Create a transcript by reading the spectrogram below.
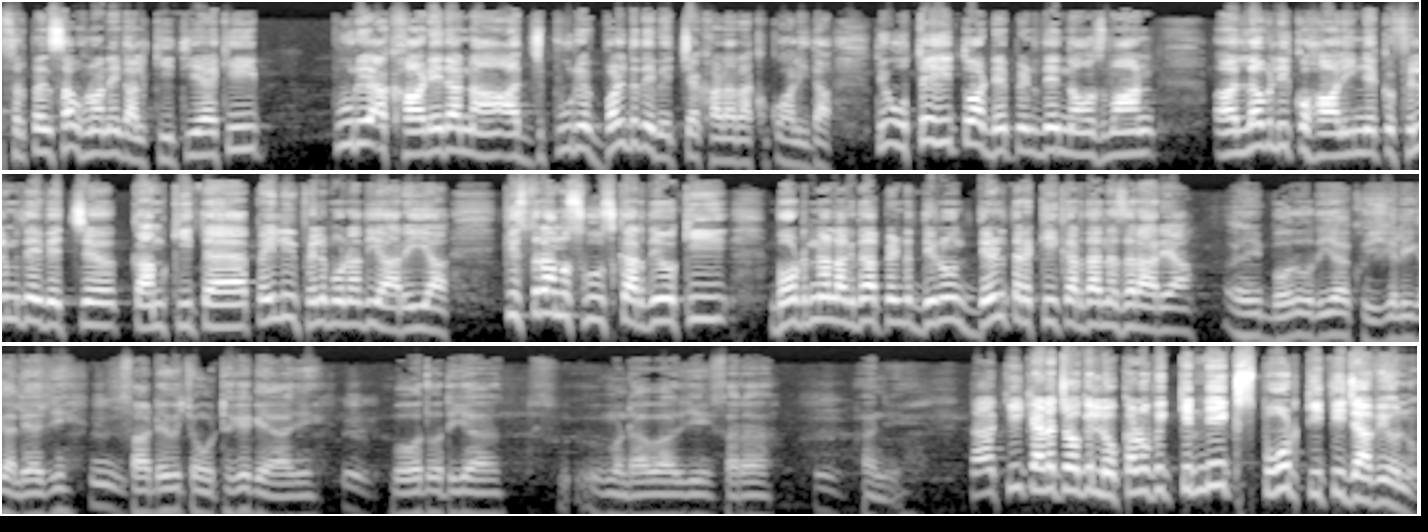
ਸਰਪੰਚ ਸਾਹਿਬ ਹੁਣਾਂ ਨੇ ਗੱਲ ਕੀਤੀ ਹੈ ਕਿ ਪੂਰੇ ਅਖਾੜੇ ਦਾ ਨਾਂ ਅੱਜ ਪੂਰੇ ਵਰਲਡ ਦੇ ਵਿੱਚ ਅਖਾੜਾ ਰੱਖ ਕੋਹਾਲੀ ਦਾ। ਤੇ ਉੱਥੇ ਹੀ ਤੁਹਾਡੇ ਪਿੰਡ ਦੇ ਨੌਜਵਾਨ ਅ, ਲਵਲੀ ਕੋਹਾਲੀ ਨੇ ਇੱਕ ਫਿਲਮ ਦੇ ਵਿੱਚ ਕੰਮ ਕੀਤਾ ਹੈ। ਪਹਿਲੀ ਫਿਲਮ ਉਹਨਾਂ ਦੀ ਆ ਰਹੀ ਆ। ਕਿਸ ਤਰ੍ਹਾਂ ਮਹਿਸੂਸ ਕਰਦੇ ਹੋ ਕਿ ਬੋਰਡ ਨਾਲ ਲੱਗਦਾ ਪਿੰਡ ਦਿਨੋਂ ਦਿਨ ਤਰੱਕੀ ਕਰਦਾ ਨਜ਼ਰ ਆ ਰਿਹਾ? ਇਹ ਬਹੁਤ ਵਧੀਆ ਖੁਸ਼ੀ ਵਾਲੀ ਗੱਲ ਹੈ ਜੀ। ਸਾਡੇ ਵਿੱਚੋਂ ਉੱਠ ਕੇ ਗਿਆ ਜੀ। ਬਹੁਤ ਵਧੀਆ ਮੁੰਡਾ ਵਾ ਜੀ ਸਾਰਾ। ਹਾਂਜੀ। ਤਾਂ ਕੀ ਕਹਿਣਾ ਚਾਹੋਗੇ ਲੋਕਾਂ ਨੂੰ ਵੀ ਕਿੰਨੀ ਸਪੋਰਟ ਕੀਤੀ ਜਾਵੇ ਉਹਨੂੰ?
